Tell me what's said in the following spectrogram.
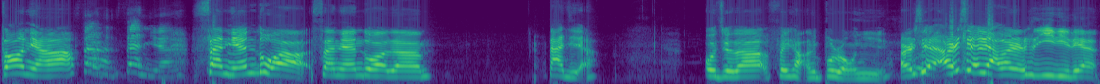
多少年了？三三年，三年多，三年多的大姐，我觉得非常的不容易，而且而且两个人是异地恋，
